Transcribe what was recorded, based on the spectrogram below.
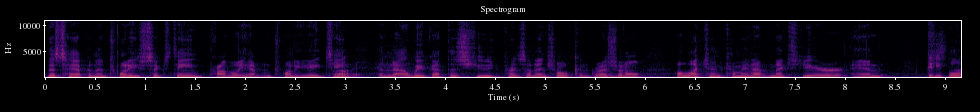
this happened in 2016, probably happened in 2018. Right. And now we've got this huge presidential, congressional Mm-hmm. election coming up next year. And people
